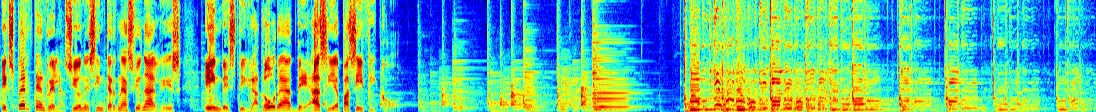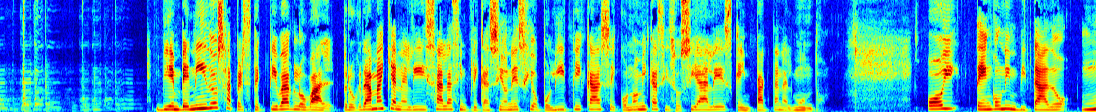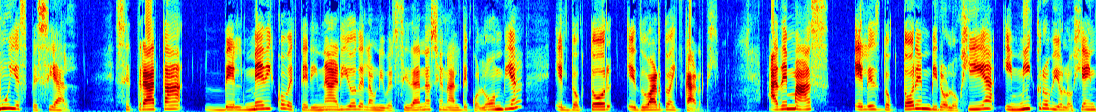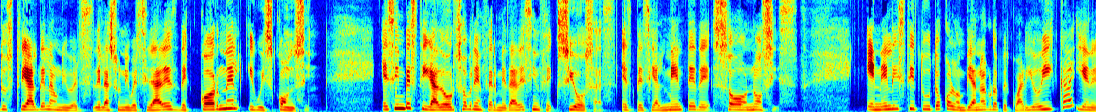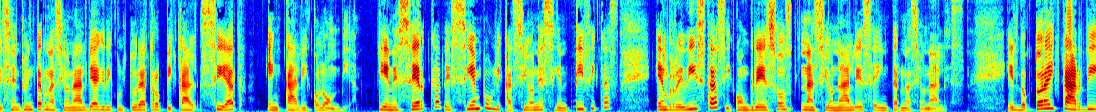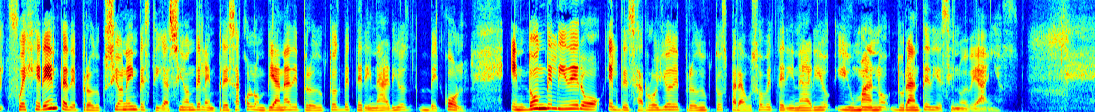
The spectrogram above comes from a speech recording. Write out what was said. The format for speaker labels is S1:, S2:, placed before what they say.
S1: experta en relaciones internacionales e investigadora de Asia-Pacífico.
S2: Bienvenidos a Perspectiva Global, programa que analiza las implicaciones geopolíticas, económicas y sociales que impactan al mundo. Hoy tengo un invitado muy especial. Se trata del médico veterinario de la Universidad Nacional de Colombia, el doctor Eduardo Aicardi. Además, él es doctor en virología y microbiología industrial de, las universidades de Cornell y Wisconsin. Es investigador sobre enfermedades infecciosas, especialmente de zoonosis, en el Instituto Colombiano Agropecuario ICA y en el Centro Internacional de Agricultura Tropical CIAT en Cali, Colombia. Tiene cerca de 100 publicaciones científicas en revistas y congresos nacionales e internacionales. El doctor Aicardi fue gerente de producción e investigación de la empresa colombiana de productos veterinarios Becol, en donde lideró el desarrollo de productos para uso veterinario y humano durante 19 años.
